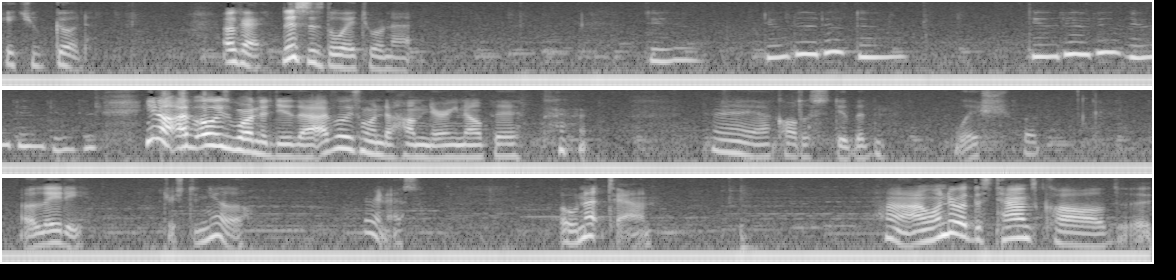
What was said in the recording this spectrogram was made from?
Hate you good. Okay, this is the way to Onett. Do, do, do, do, do. Do, do, do, do, do, do, do. You know, I've always wanted to do that. I've always wanted to hum during Nelpe. yeah, I called a stupid wish, but a lady dressed in yellow. Very nice. Oh, Nut Town. Huh, I wonder what this town's called. Uh,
